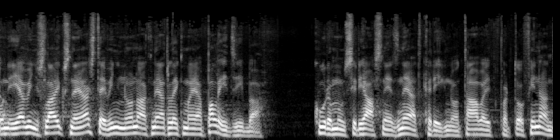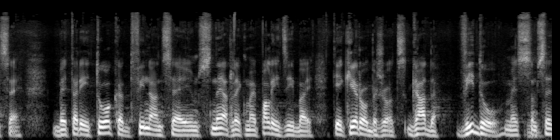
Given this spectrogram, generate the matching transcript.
un ja viņus laikus neārstē, viņi nonāk neatliekamajā palīdzībā kura mums ir jāsniedz neatkarīgi no tā, vai par to finansē, bet arī to, ka finansējums neatliekamai palīdzībai tiek ierobežots gada vidū. Mēs esam se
